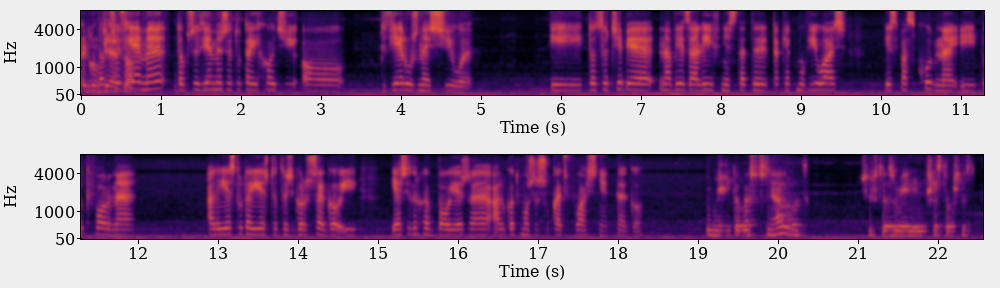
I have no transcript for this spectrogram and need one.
Tego Dobrze wiedza. wiemy, dobrze wiemy, że tutaj chodzi o dwie różne siły. I to, co ciebie nawiedza, Liv, niestety, tak jak mówiłaś, jest paskudne i potworne, ale jest tutaj jeszcze coś gorszego i ja się trochę boję, że Algot może szukać właśnie tego. Może to właśnie Albert się w to zmienił przez to wszystko.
